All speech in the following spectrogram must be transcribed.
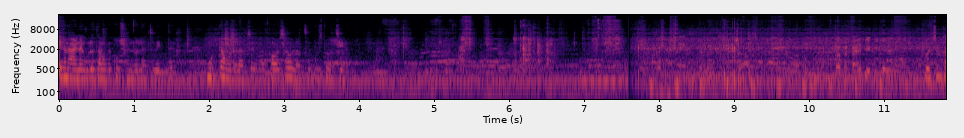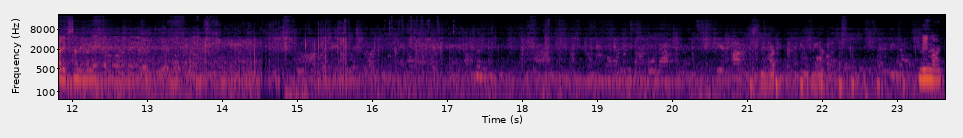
এখানে আয়নাগুলোতে আমাকে খুব সুন্দর লাগছে দেখতে। মোটা মোটা লাগছে ফর্সাও লাগছে, বুঝতে পারছি প্রচুর কালেকশন এখানে। স্মার্ট স্মার্ট ভি মার্ট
